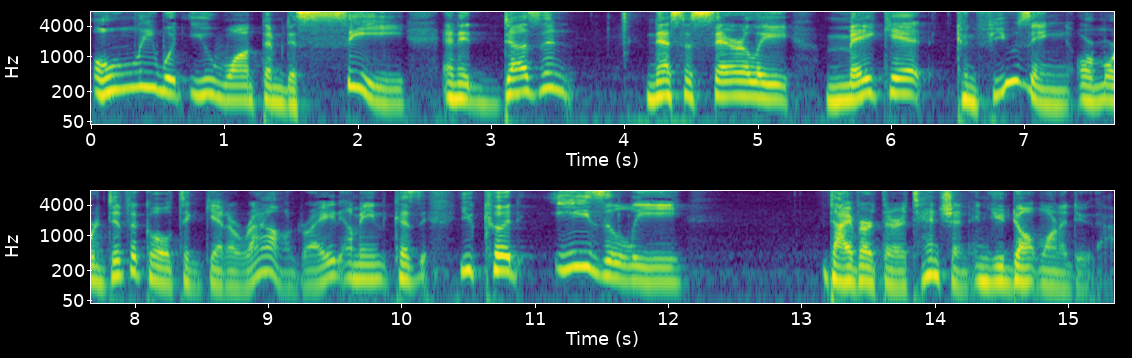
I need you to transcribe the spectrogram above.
only what you want them to see and it doesn't necessarily make it confusing or more difficult to get around, right? I mean, because you could easily divert their attention and you don't want to do that.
